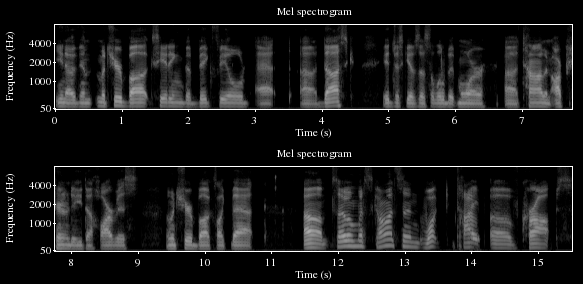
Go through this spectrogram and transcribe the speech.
you know, the mature bucks hitting the big field at uh, dusk. It just gives us a little bit more uh, time and opportunity to harvest a mature buck like that. Um, so in Wisconsin, what type of crops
